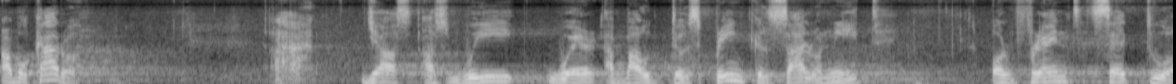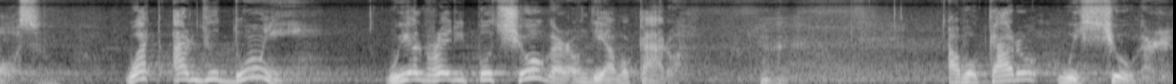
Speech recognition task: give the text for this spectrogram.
avocado uh, just as we were about to sprinkle salt on it, our friend said to us, What are you doing? We already put sugar on the avocado. avocado with sugar.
